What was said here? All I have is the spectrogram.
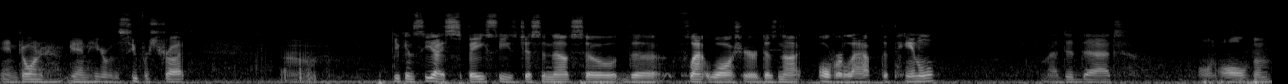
And going again here with a super strut. Um, you can see I space these just enough so the flat washer does not overlap the panel. I did that on all of them.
